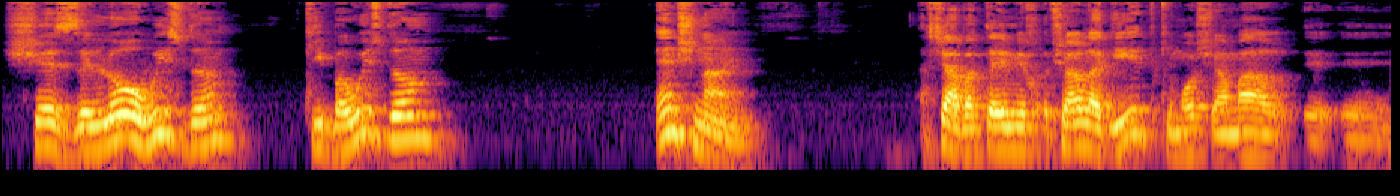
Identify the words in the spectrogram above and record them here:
שזה לא wisdom, כי ב wisdom אין שניים. עכשיו, אתם, אפשר להגיד, כמו שאמר אה, אה,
